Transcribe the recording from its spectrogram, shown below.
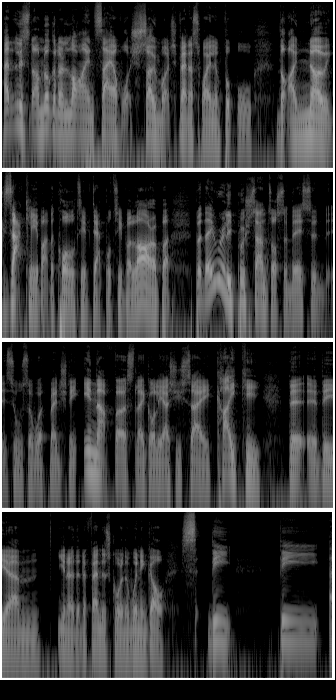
And listen, I'm not going to lie and say I've watched so much Venezuelan football that I know exactly about the quality of Deportivo Lara, but but they really pushed Santos in this, and it's also worth mentioning in that first leg, Ollie, as you say, Kaiki, the the um you know the defender scoring the winning goal, the the uh,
